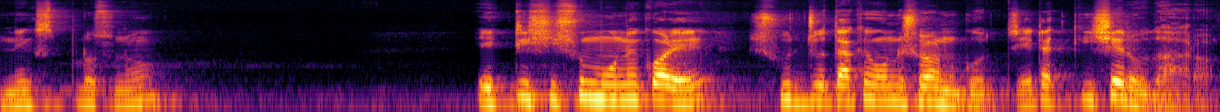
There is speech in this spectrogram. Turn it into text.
নেক্সট প্রশ্ন। একটি শিশু মনে করে সূর্য তাকে অনুসরণ করছে। এটা কিসের উদাহরণ?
